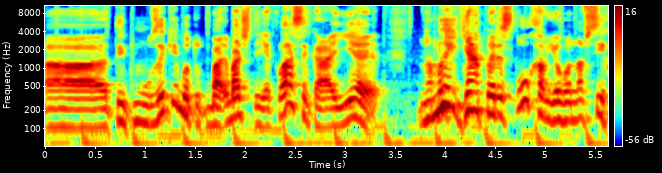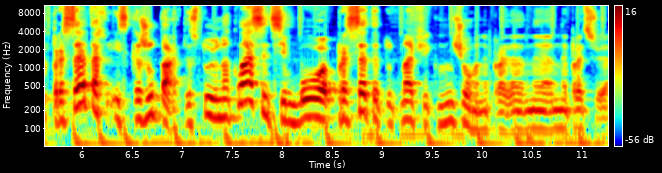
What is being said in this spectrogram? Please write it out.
е, тип музики, бо тут бачите, є класика, а є. Ми, я переслухав його на всіх пресетах і скажу так: тестую на класиці, бо пресети тут нафіг нічого не, не, не працює.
